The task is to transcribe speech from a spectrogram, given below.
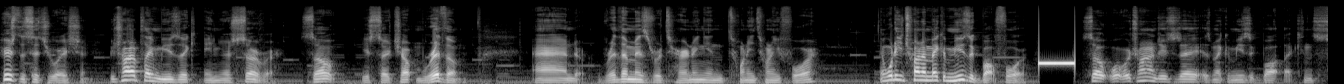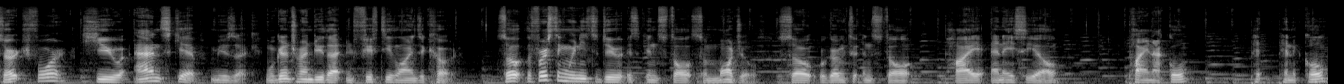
Here's the situation. You're trying to play music in your server. So you search up Rythm and Rythm is returning in 2024. And what are you trying to make a music bot for? So what we're trying to do today is make a music bot that can search for, queue, and skip music. We're going to try and do that in 50 lines of code. So the first thing we need to do is install some modules. So we're going to install PyNACL, Pineapple, P Pinnacle,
